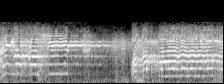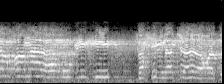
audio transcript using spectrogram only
أين الرشيد؟ وقد طاف الغمام به فحين جاوز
